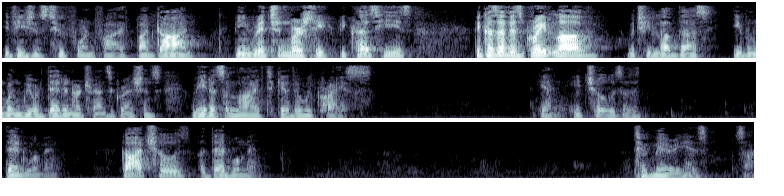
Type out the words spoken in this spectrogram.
Ephesians 2, 4, and 5. But God, being rich in mercy, because he's, because of his great love, which he loved us, even when we were dead in our transgressions, made us alive together with Christ. Again, he chose a dead woman. God chose a dead woman to marry his son.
